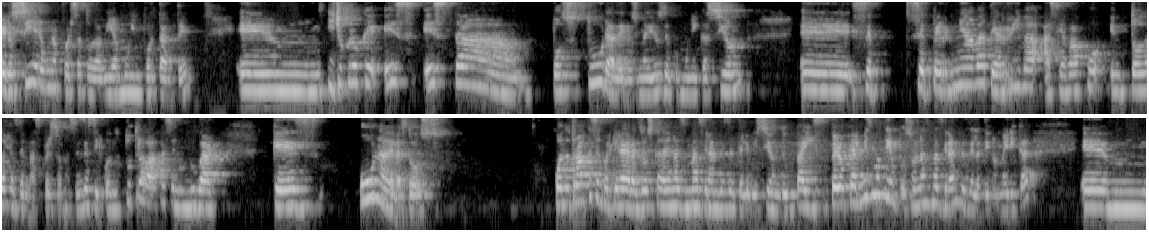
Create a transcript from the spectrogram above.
Pero sí era una fuerza todavía muy importante. Em, y yo creo que es esta postura de los medios de comunicación eh, se, se permeaba de arriba hacia abajo en todas las demás personas. Es decir, cuando tú trabajas en un lugar que es una de las dos, cuando trabajas en cualquiera de las dos cadenas más grandes de televisión de un país, pero que al mismo tiempo son las más grandes de Latinoamérica, em,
